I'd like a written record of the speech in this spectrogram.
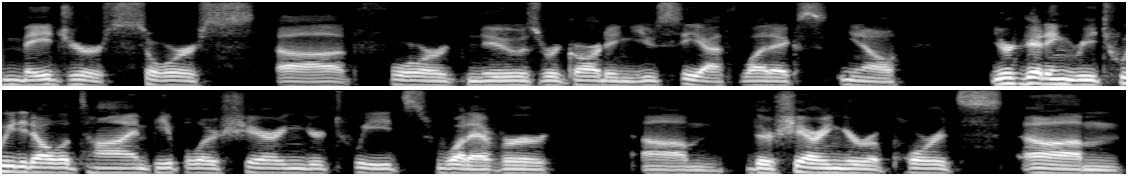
major source uh, for news regarding UC athletics. You know, you're getting retweeted all the time. People are sharing your tweets, whatever. Um, they're sharing your reports. Um,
